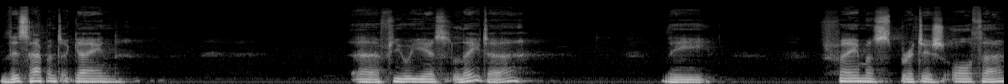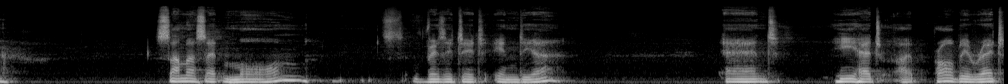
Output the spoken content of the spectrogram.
this happened again a few years later, the famous British author Somerset Maugham visited India and he had uh, probably read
